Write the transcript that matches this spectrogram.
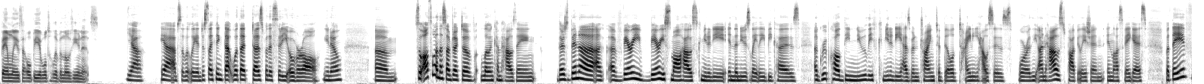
families that will be able to live in those units. Yeah. Yeah, absolutely. And just I think that what that does for the city overall, you know? Um, so, also on the subject of low income housing, there's been a, a, a, very, very small house community in the news lately because a group called the New Leaf Community has been trying to build tiny houses for the unhoused population in Las Vegas. But they've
